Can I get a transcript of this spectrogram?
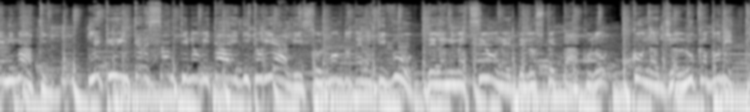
animati. Le più interessanti novità editoriali sul mondo della TV, dell'animazione e dello spettacolo con Gianluca Bonetta.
